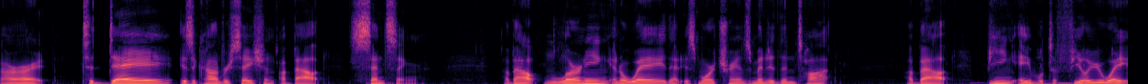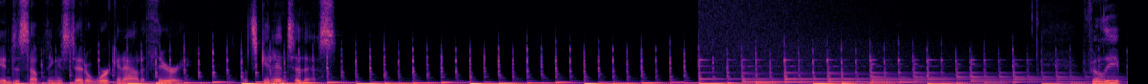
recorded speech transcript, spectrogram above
All right, today is a conversation about sensing, about learning in a way that is more transmitted than taught, about being able to feel your way into something instead of working out a theory. Let's get into this. Philippe,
